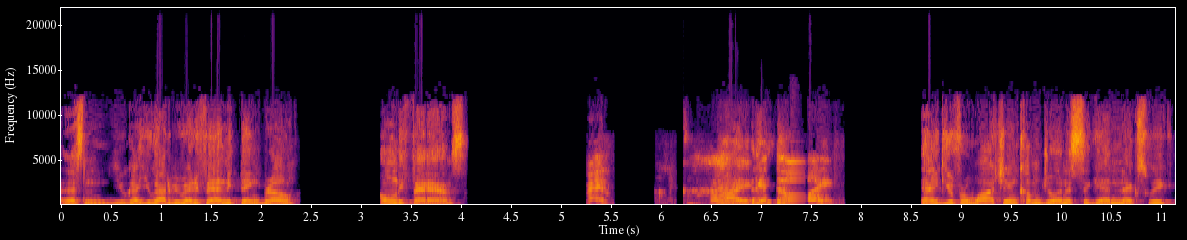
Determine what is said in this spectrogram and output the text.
Listen, you got you got to be ready for anything, bro. OnlyFans. Man, oh, God, right, get the light. Thank you for watching. Come join us again next week.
